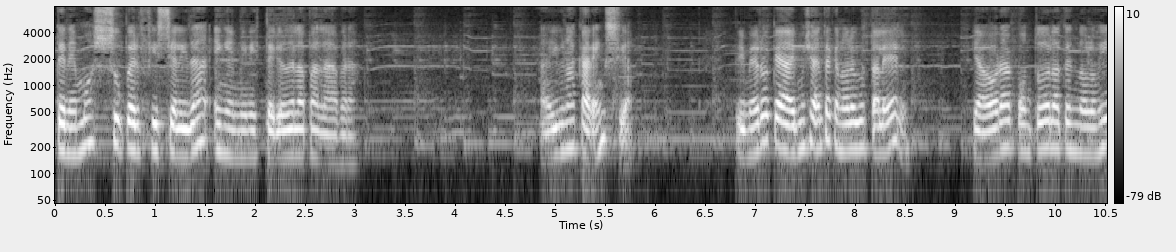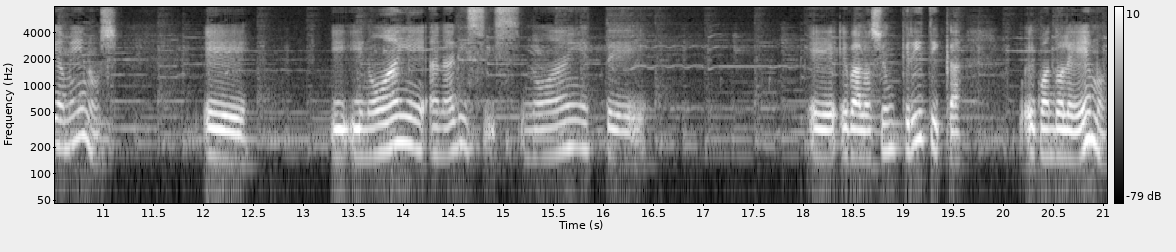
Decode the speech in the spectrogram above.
tenemos superficialidad en el ministerio de la palabra. Hay una carencia. Primero que hay mucha gente que no le gusta leer y ahora con toda la tecnología menos. Eh, y, no hay análisis, no hay este, eh, evaluación crítica eh, cuando leemos.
